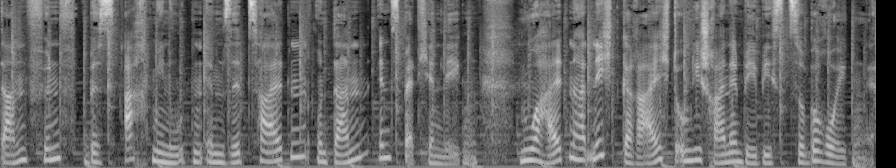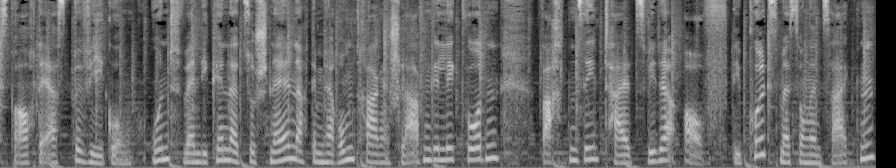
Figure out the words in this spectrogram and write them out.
dann fünf bis acht Minuten im Sitz halten und dann ins Bettchen legen. Nur halten hat nicht gereicht, um die schreienden Babys zu beruhigen. Es brauchte erst Bewegung. Und wenn die Kinder zu schnell nach dem Herumtragen schlafen gelegt wurden, wachten sie teils wieder auf. Die Pulsmessungen zeigten,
